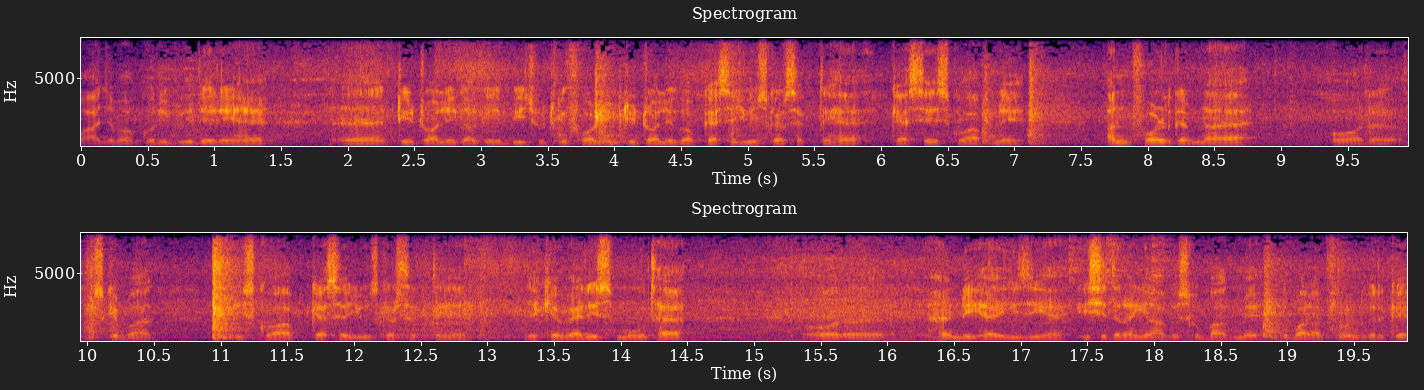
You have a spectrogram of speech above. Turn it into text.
आज हम आपको रिव्यू दे रहे हैं टी ट्रॉली का कि बीच फुट की फोल्डिंग टी ट्रॉली को आप कैसे यूज़ कर सकते हैं, कैसे इसको आपने अनफोल्ड करना है और उसके बाद इसको आप कैसे यूज़ कर सकते हैं। देखिए वेरी स्मूथ है और हैंडी है इजी है। इसी तरह ही आप इसको बाद में दोबारा फोल्ड करके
